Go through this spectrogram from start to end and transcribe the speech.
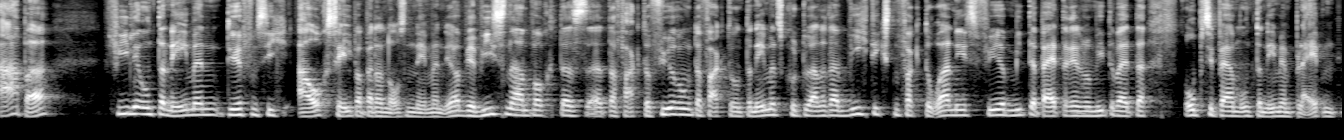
Aber Viele Unternehmen dürfen sich auch selber bei der Nase nehmen. Ja, wir wissen einfach, dass äh, der Faktor Führung, der Faktor Unternehmenskultur einer der wichtigsten Faktoren ist für Mitarbeiterinnen und Mitarbeiter, ob sie bei einem Unternehmen bleiben.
